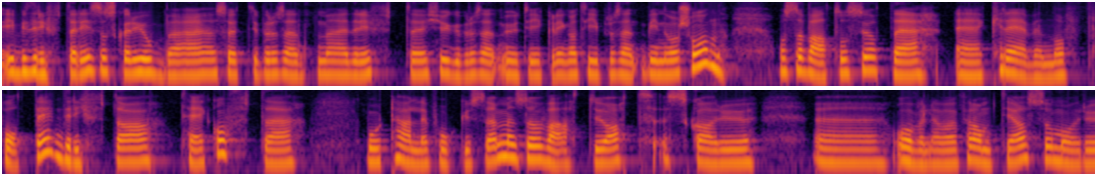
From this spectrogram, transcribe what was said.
I bedrifta di så skal du jobbe 70% med drift, 20% med utvikling og 10% med innovasjon. Og så vet vi jo at det er krevende å få til. Drifta tar ofte bort hele fokuset, men så vet du at skal du eh, overleve i framtida, så må du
